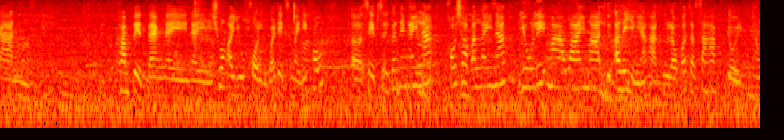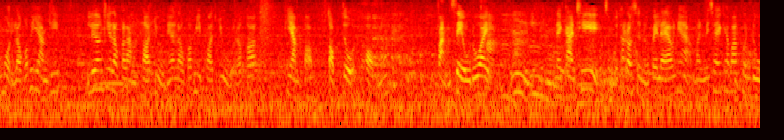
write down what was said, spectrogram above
กันความเปลี่ยนแปลงในในช่วงอายุคน หรือว่าเด็กสมัยนี้เขาเเสพสื่อกันยังไงนะ เขาชอบอะไรนะยูริมาวายมาหรืออะไรอย่างเงี้ยค่ะคือเราก็จะทราบโดยทั้งหมดเราก็พยายามที่เรื่องที่เรากำลังพลอตอยู่เนี่ยเราก็มีพลอตอยู่ แล้วก็พยายามตอบตอบโจทย์ของฝั่งเซลล์ด้วยอืมในการที่สมมุติถ้าเราเสนอไปแล้วเนี่ยมันไม่ใช่แค่ว่าคนดู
